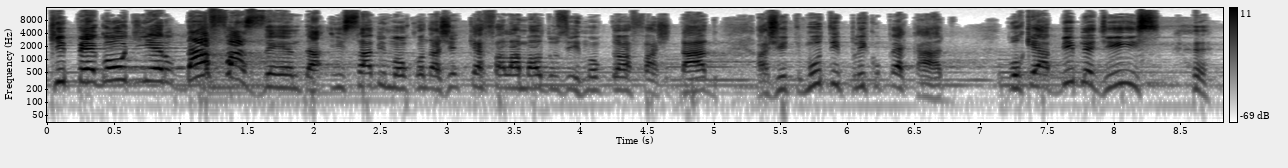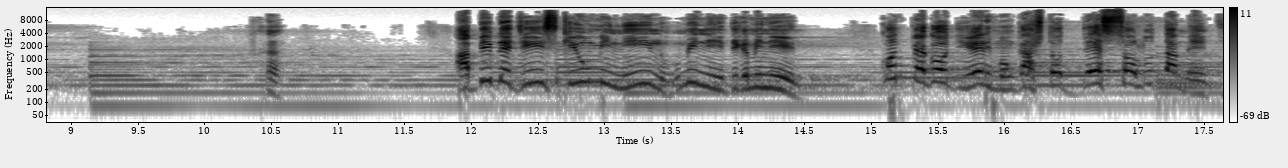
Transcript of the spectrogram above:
que pegou o dinheiro da fazenda. E sabe, irmão, quando a gente quer falar mal dos irmãos que estão afastados, a gente multiplica o pecado. Porque a Bíblia diz. a Bíblia diz que o menino, o menino, diga menino, quando pegou o dinheiro, irmão, gastou dessolutamente.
